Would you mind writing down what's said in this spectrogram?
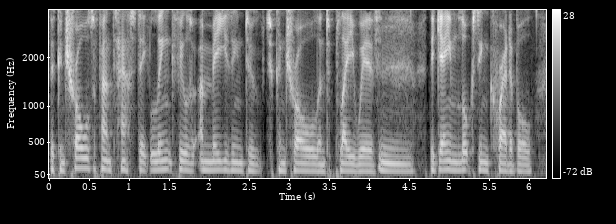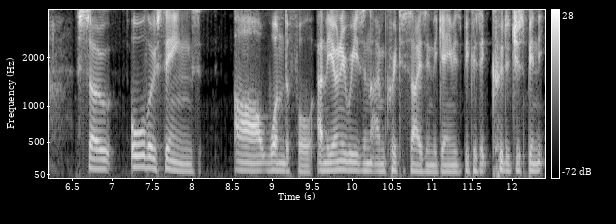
The controls are fantastic. Link feels amazing to, to control and to play with. The game looks incredible. So all those things are wonderful, and the only reason I'm criticizing the game is because it could have just been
